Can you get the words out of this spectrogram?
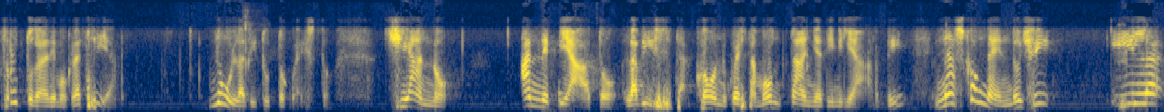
frutto della democrazia. Nulla di tutto questo. Ci hanno annebbiato la vista con questa montagna di miliardi, nascondendoci il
